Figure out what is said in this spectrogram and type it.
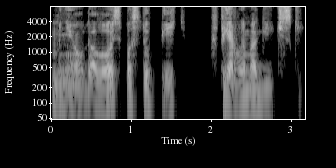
Мне удалось поступить в первый магический.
